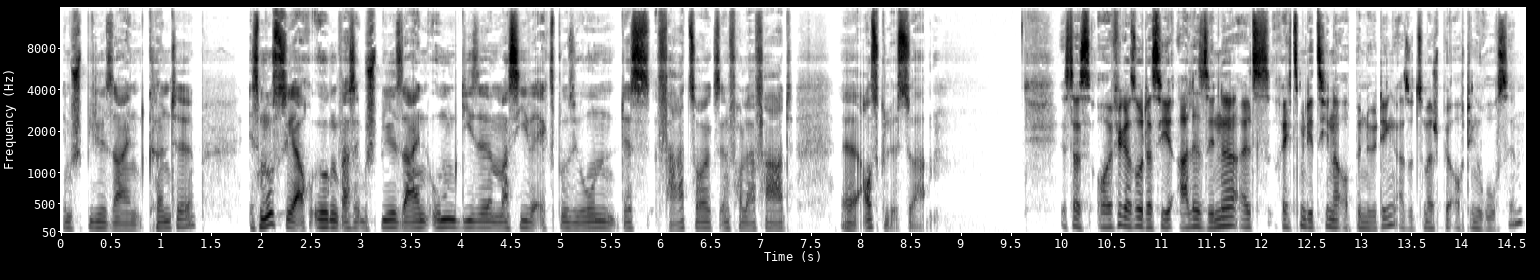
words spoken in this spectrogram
im Spiel sein könnte. Es musste ja auch irgendwas im Spiel sein, um diese massive Explosion des Fahrzeugs in voller Fahrt äh, ausgelöst zu haben. Ist das häufiger so, dass Sie alle Sinne als Rechtsmediziner auch benötigen, also zum Beispiel auch den Geruchssinn?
